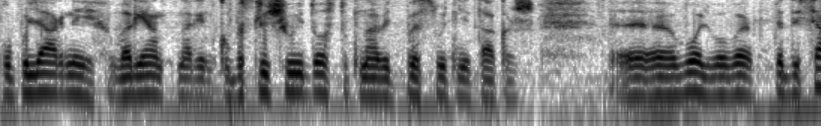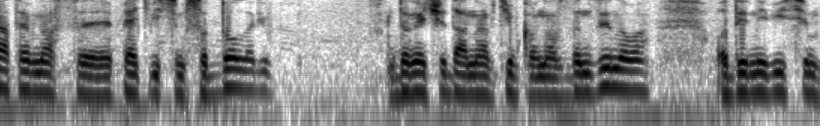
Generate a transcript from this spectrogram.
популярний варіант на ринку. Безключовий доступ навіть присутній також. Е, Volvo V50 в нас е, 5800 доларів. До речі, дана автівка у нас бензинова 1,8.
